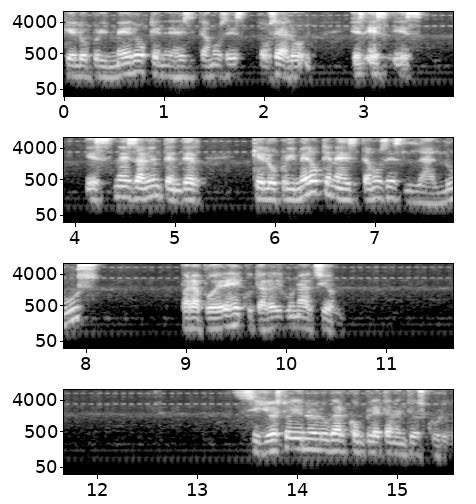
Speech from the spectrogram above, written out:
que lo primero que necesitamos es, o sea, es, es, es necesario entender que lo primero que necesitamos es la luz para poder ejecutar alguna acción. Si yo estoy en un lugar completamente oscuro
